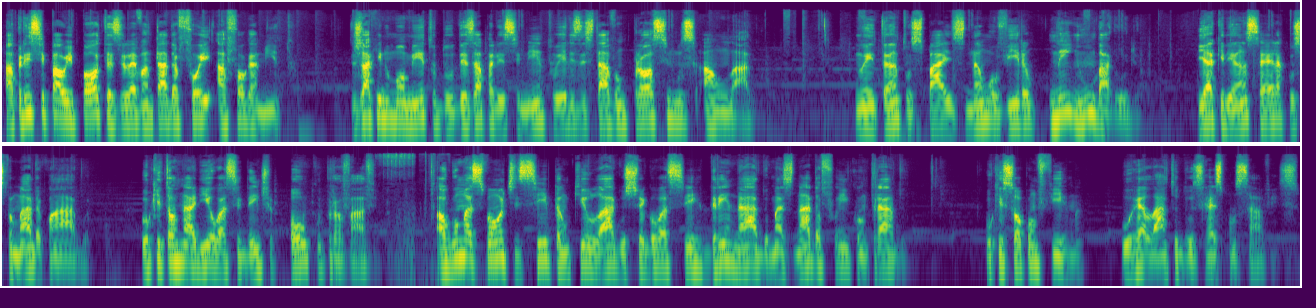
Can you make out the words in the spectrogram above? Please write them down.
A principal hipótese levantada foi afogamento, já que no momento do desaparecimento eles estavam próximos a um lago. No entanto, os pais não ouviram nenhum barulho e a criança era acostumada com a água, o que tornaria o acidente pouco provável. Algumas fontes citam que o lago chegou a ser drenado, mas nada foi encontrado, o que só confirma o relato dos responsáveis.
